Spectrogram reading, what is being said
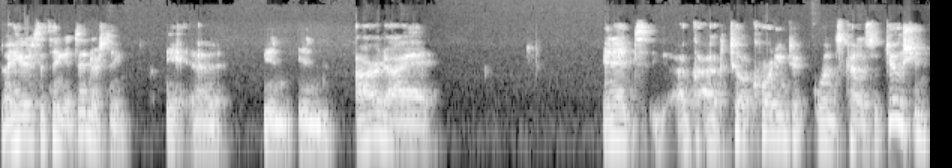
now here's the thing that's interesting. Uh, in, in our diet, and it's uh, to according to one's constitution,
